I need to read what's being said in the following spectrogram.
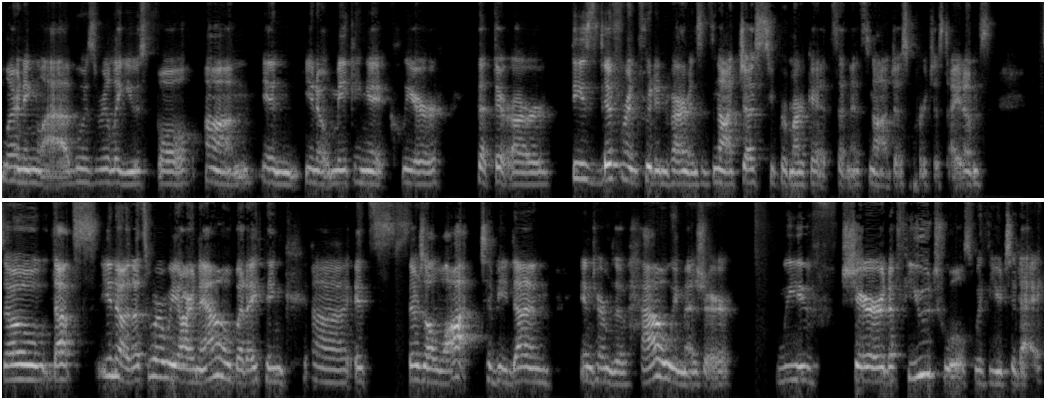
learning lab was really useful um, in you know making it clear that there are these different food environments. It's not just supermarkets and it's not just purchased items. So that's you know that's where we are now. But I think uh, it's there's a lot to be done in terms of how we measure. We've shared a few tools with you today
